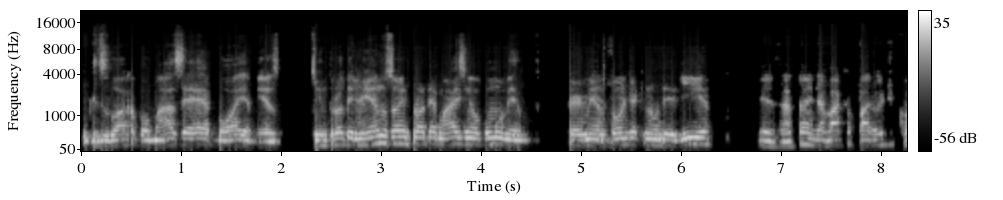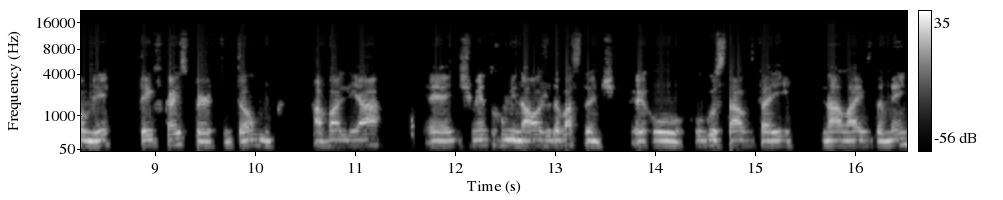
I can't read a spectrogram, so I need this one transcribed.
O que desloca abomaso é boia mesmo. Que entrou de menos ou entrou de mais em algum momento. Fermentou onde é que não devia. Exatamente, a vaca parou de comer, tem que ficar esperto. Então, avaliar é, enchimento ruminal ajuda bastante. É, o, o Gustavo está aí na live também,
